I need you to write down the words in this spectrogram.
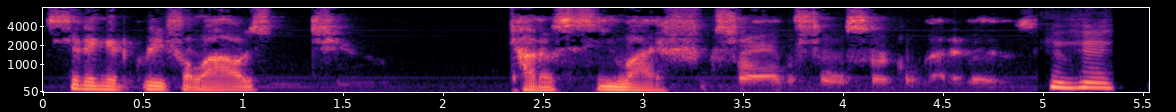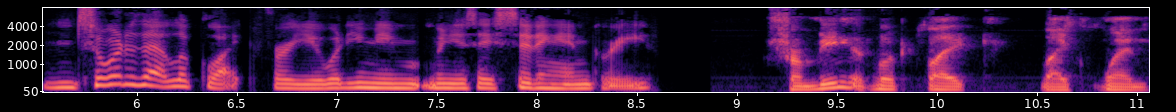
sitting in grief allows you to kind of see life, saw the full circle that it is. Mm-hmm. So, what does that look like for you? What do you mean when you say sitting in grief? For me, it looked like like when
